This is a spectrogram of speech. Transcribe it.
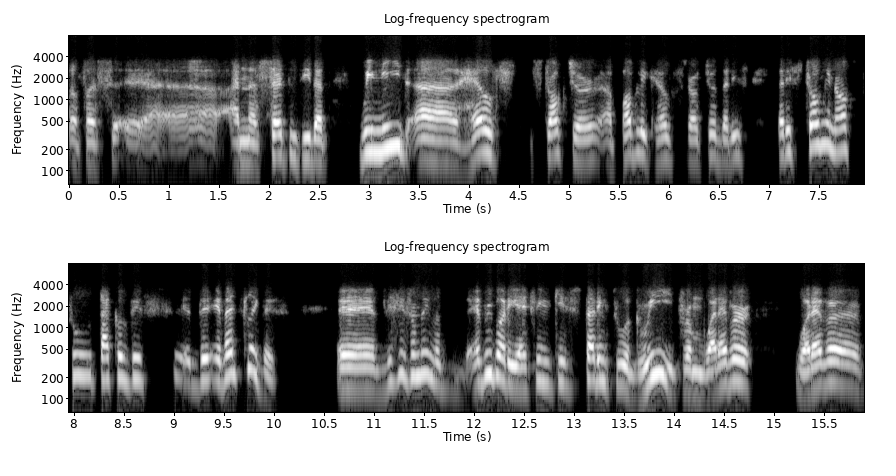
of us uh, and a certainty that we need a health structure, a public health structure that is that is strong enough to tackle this the events like this. Uh, this is something that everybody, I think, is starting to agree from whatever whatever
